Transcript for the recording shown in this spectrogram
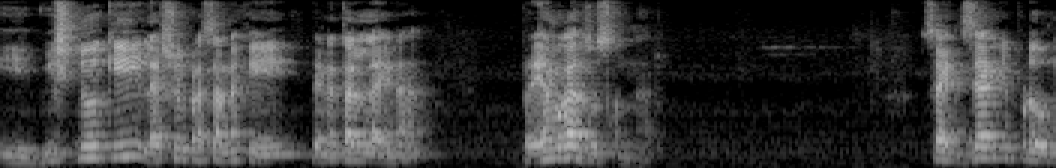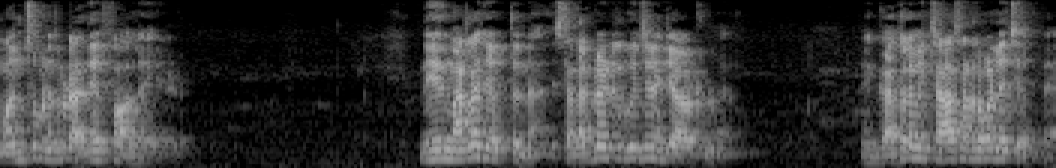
ఈ విష్ణుకి లక్ష్మీప్రసన్నకి పినతల్లి అయిన ప్రేమగా చూసుకున్నారు. సో ఎగ్జాక్ట్గా ఇప్పుడు మంచు మనసు కూడా అదే ఫాలో అయ్యాడు. నేను మరలా చెప్తున్నా సెలబ్రిటీల గురించి నేను చెప్పట్లేదు నేను గతంలో మీకు చాలా సందర్భాల్లో చెప్పా.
